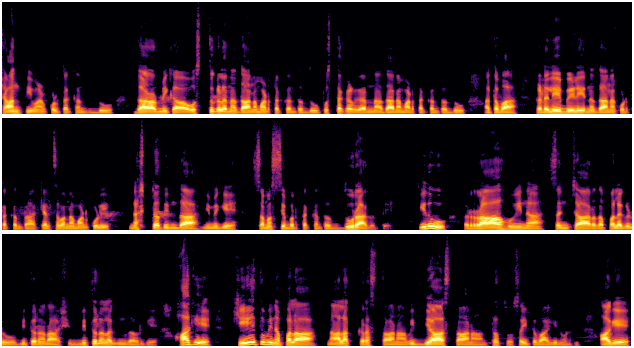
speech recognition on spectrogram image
ಶಾಂತಿ ಮಾಡ್ಕೊಳ್ತಕ್ಕಂಥದ್ದು, ಧಾರ್ಮಿಕ ವಸ್ತುಗಳನ್ನು ದಾನ ಮಾಡ್ತಕ್ಕಂಥದ್ದು, ಪುಸ್ತಕಗಳನ್ನು ದಾನ ಮಾಡ್ತಕ್ಕಂಥದ್ದು, ಅಥವಾ ಕಡಲೆಬೇಳೆಯನ್ನು ದಾನ ಕೊಡ್ತಕ್ಕಂಥ ಕೆಲಸವನ್ನು ಮಾಡ್ಕೊಳ್ಳಿ, ನಷ್ಟದಿಂದ ನಿಮಗೆ ಸಮಸ್ಯೆ ಬರ್ತಕ್ಕಂಥದ್ದು ದೂರ ಆಗುತ್ತೆ. ಇದು ರಾಹುವಿನ ಸಂಚಾರದ ಫಲಗಳು, ಮಿಥುನ ರಾಶಿ, ಮಿಥುನ ಲಗ್ನದವರಿಗೆ. ಹಾಗೆ ಕೇತುವಿನ ಫಲ ನಾಲ್ಕರ ಸ್ಥಾನ, ವಿದ್ಯಾಸ್ಥಾನ ಅಂತ ಸಹಿತವಾಗಿ ನೋಡಿದ್ವಿ. ಹಾಗೆ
